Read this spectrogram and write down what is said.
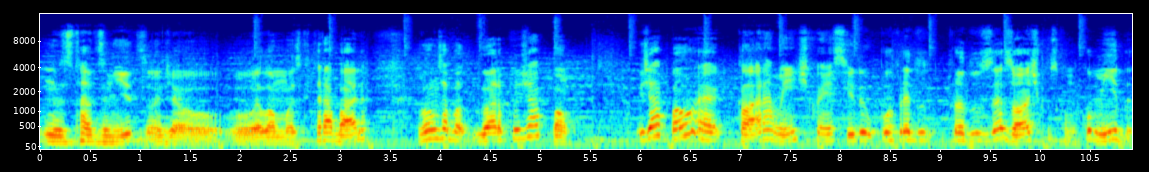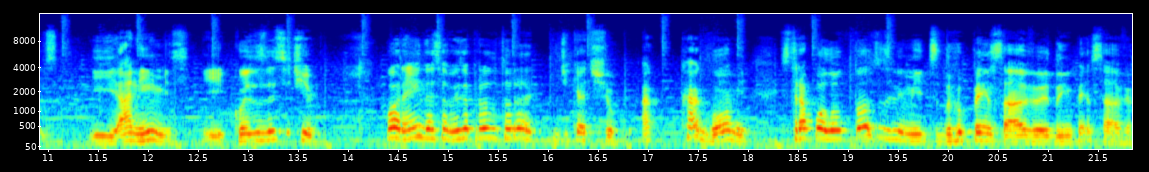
nos Estados Unidos, onde é o, o Elon Musk trabalha. Vamos agora para o Japão. O Japão é claramente conhecido por produtos exóticos, como comidas e animes e coisas desse tipo. Porém, dessa vez a produtora de ketchup, a Kagome, extrapolou todos os limites do pensável e do impensável.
